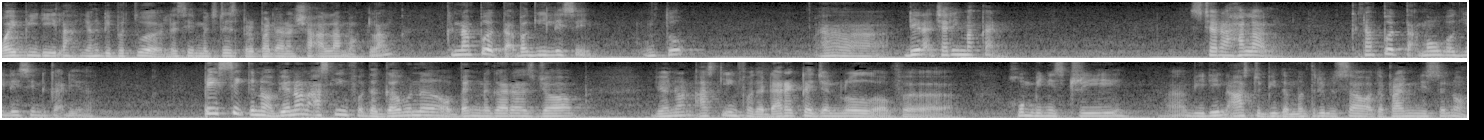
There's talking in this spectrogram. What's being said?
YPD lah yang dipertua, let's say Majlis Perbadanan Shah Alam Kelang, kenapa tak bagi lesen untuk uh, dia nak cari makan secara halal. Kenapa tak mau bagi lesen dekat dia? Basic, you know, we are not asking for the governor or Bank Negara's job. We are not asking for the Director General of uh, Home Ministry. Uh, we didn't ask to be the Menteri Besar or the Prime Minister. No,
